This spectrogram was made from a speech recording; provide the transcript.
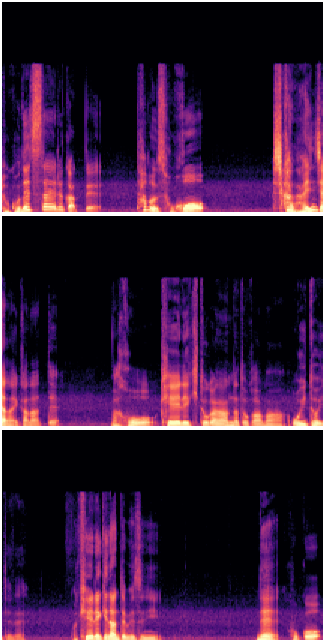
どこで伝えるかって多分そこしかないんじゃないかなってまあこう経歴とかなんだとかまあ置いといてね、まあ、経歴なんて別にねここ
